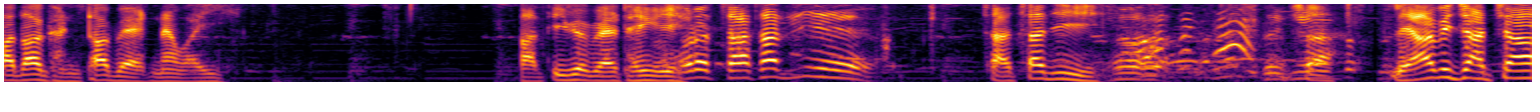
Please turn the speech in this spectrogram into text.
आधा घंटा बैठना है भाई। हाथी पे बैठेंगे। और चाचा जी चाचा जी। अच्छा ले आ भी चाचा।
